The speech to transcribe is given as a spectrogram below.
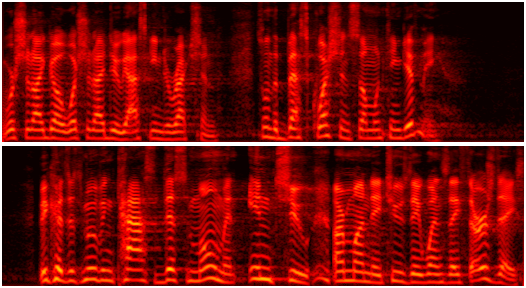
Where should I go? What should I do? Asking direction. It's one of the best questions someone can give me because it's moving past this moment into our Monday, Tuesday, Wednesday, Thursdays.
